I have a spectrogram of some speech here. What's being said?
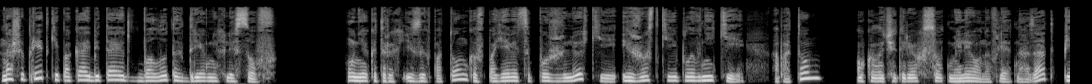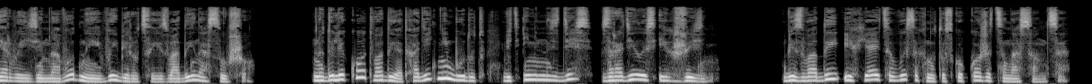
Наши предки пока обитают в болотах древних лесов. У некоторых из их потомков появятся позже легкие и жесткие плавники, а потом, около 400 миллионов лет назад, первые земноводные выберутся из воды на сушу. Но далеко от воды отходить не будут, ведь именно здесь зародилась их жизнь. Без воды их яйца высохнут и скукожатся на солнце.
